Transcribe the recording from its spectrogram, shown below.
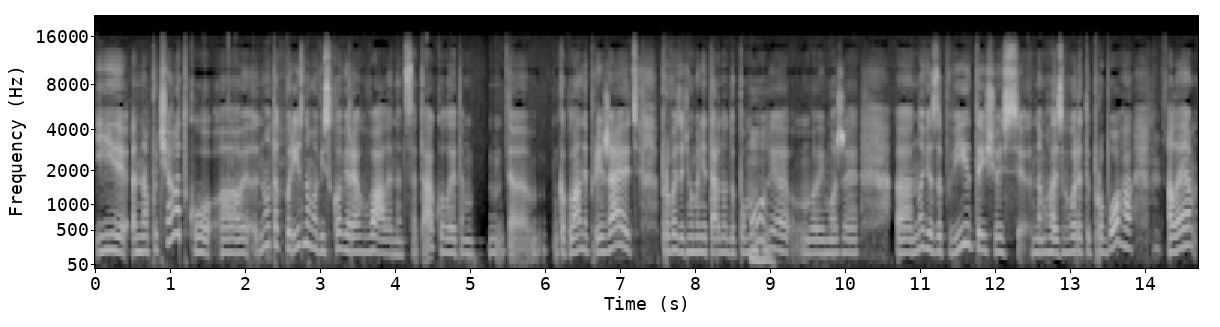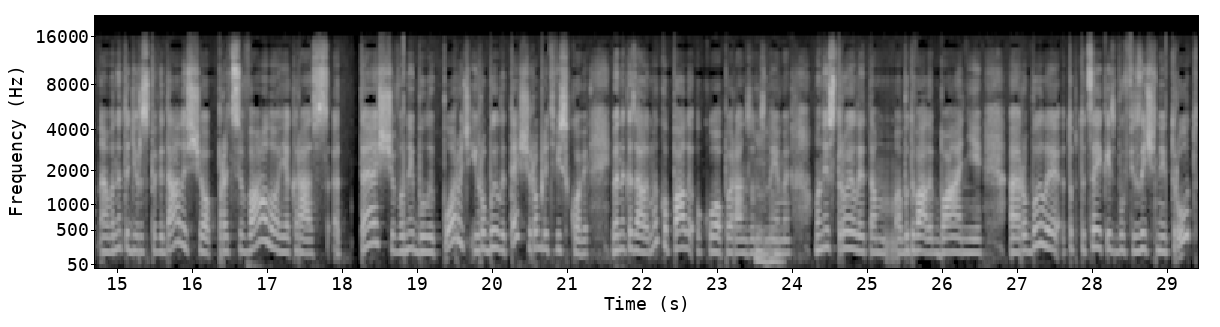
І на початку е, ну так по-різному військові реагували на це, так? коли там капелани приїжджають, провозять гуманітарну допомогу, і може е, нові заповіти, щось намагались говорити про Бога. Але е, вони тоді розповідали, що працювало якраз. Те, що вони були поруч і робили те, що роблять військові. І вони казали, ми копали окопи разом з ними. Вони строїли там, будували бані, е, робили. Тобто, це якийсь був фізичний труд,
